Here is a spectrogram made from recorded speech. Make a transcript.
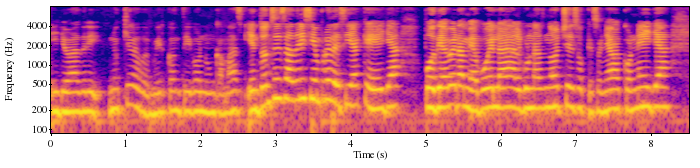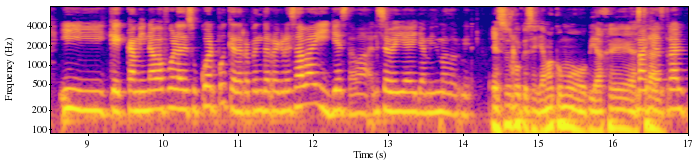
Y yo, Adri, no quiero dormir contigo nunca más. Y entonces Adri siempre decía que ella podía ver a mi abuela algunas noches o que soñaba con ella y que caminaba fuera de su cuerpo y que de repente regresaba y ya estaba, se veía ella misma dormir. Eso es lo que se llama como viaje astral. Magia astral.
